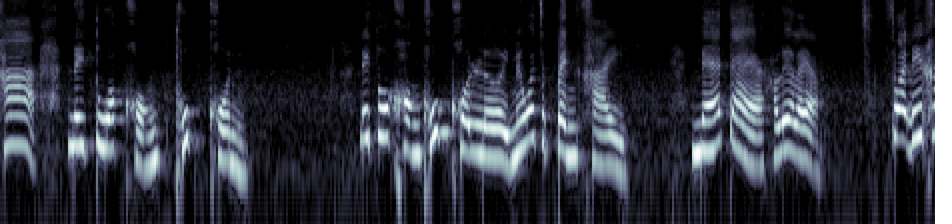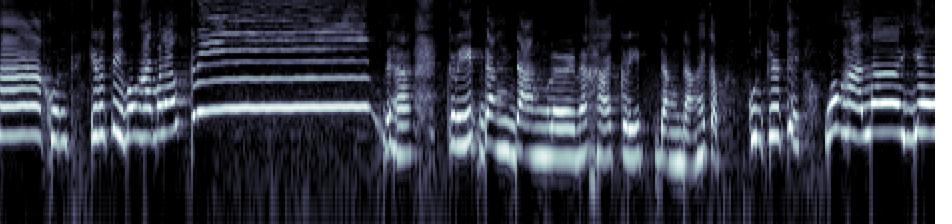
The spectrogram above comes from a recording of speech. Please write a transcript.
ค่าในตัวของทุกคน ในตัวของทุกคนเลยไม่ว่าจะเป็นใคร แม้แต่เขาเรียกอะไรอะ สวัสดีค่ะ คุณกิรติวงศ์หานมาแล้วก นะคะกรี๊ดดัง ๆ เลยนะคะ กรี๊ดดัง ๆ ให้กับคุณกิรติวงหานเลยเย้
